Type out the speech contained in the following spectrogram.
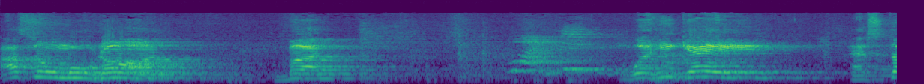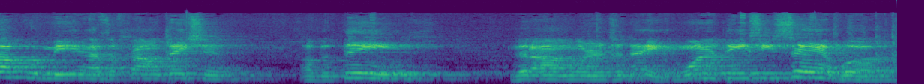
I soon moved on, but what he gave has stuck with me as a foundation of the things that I'm learning today. One of the things he said was,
